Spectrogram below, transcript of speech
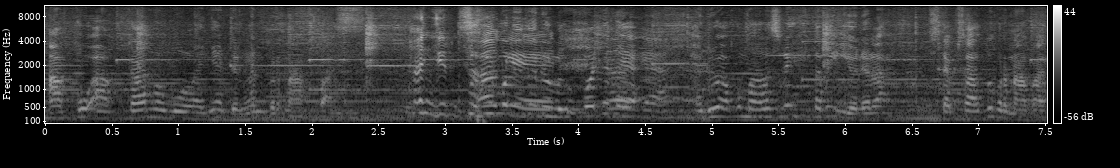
aku akan memulainya dengan bernapas. Anjir. Sesimpel oke. itu dulu. Pokoknya kayak, Oke. aduh aku males nih. Tapi ya udahlah. Step satu bernapas.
